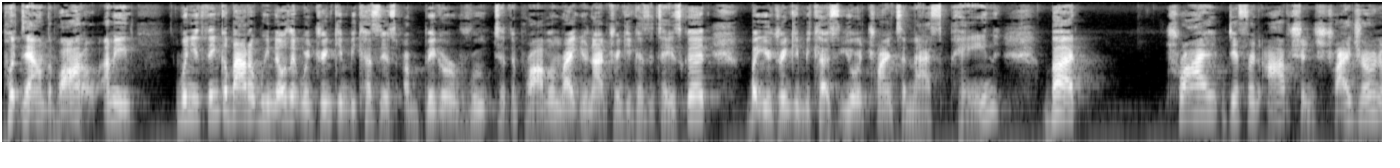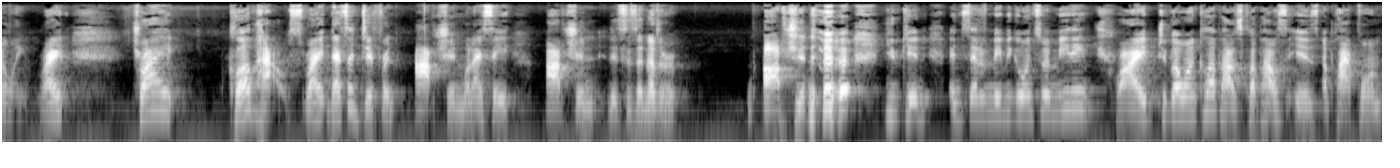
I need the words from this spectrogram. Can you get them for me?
put down the bottle. I mean, when you think about it, we know that we're drinking because there's a bigger root to the problem, right? You're not drinking because it tastes good, but you're drinking because you're trying to mask pain. But try different options. Try journaling, right? Try Clubhouse, right? That's a different option. When I say option, this is another option. you can, instead of maybe going to a meeting, try to go on Clubhouse. Clubhouse is a platform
